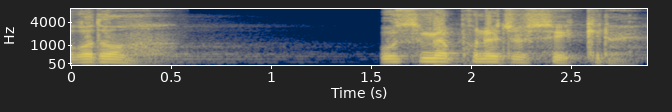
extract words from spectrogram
적어도 웃으며 보내줄 수 있기를.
